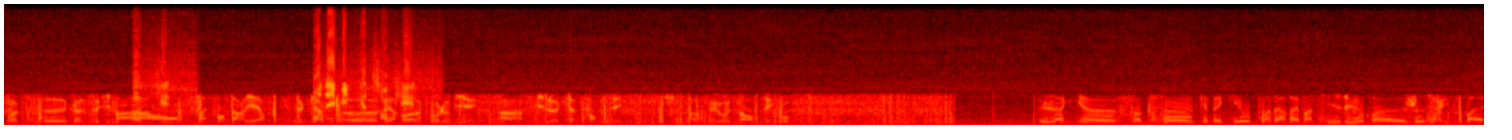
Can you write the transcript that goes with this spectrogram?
Fox euh, Golf Lima, en fin de vente arrière, prise de cap On est 1400 euh, vers pieds. euh, Coulommiers, à 1400 pieds. Passe au nord d'Echo. Logne euh, Fox Québec Kilo, point d'arrêt 26 dur, euh, je suis prêt.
